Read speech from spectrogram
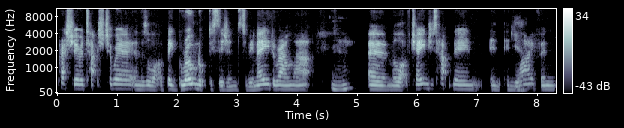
pressure attached to it, and there's a lot of big grown-up decisions to be made around that. Mhm. Um, a lot of changes happening in in Yeah. life, and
